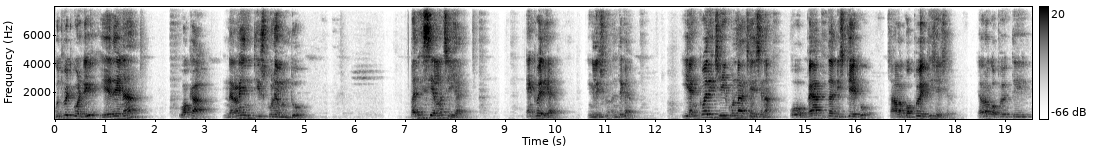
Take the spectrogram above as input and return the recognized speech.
గుర్తుపెట్టుకోండి ఏదైనా ఒక నిర్ణయం తీసుకునే ముందు పరిశీలన చేయాలి. ఎంక్వైరీయా ఇంగ్లీష్లో అంతేగా? ఈ ఎంక్వైరీ చేయకుండా చేసిన ఓ పెద్ద మిస్టేకు చాలా గొప్ప వ్యక్తి చేశారు ఎవరో గొప్ప వ్యక్తి?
